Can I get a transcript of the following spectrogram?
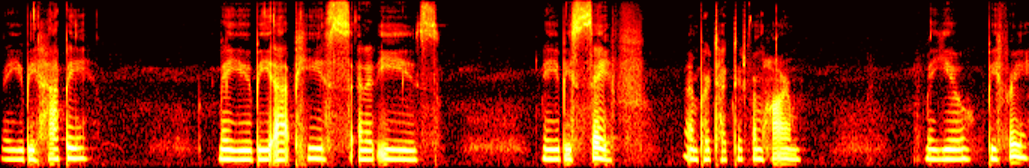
May you be happy. May you be at peace and at ease. May you be safe and protected from harm. May you be free.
